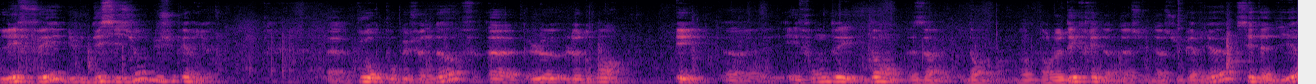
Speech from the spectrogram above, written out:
l'effet d'une décision du supérieur. Euh, pour, pour le, le droit euh, est, fondé dans, dans, le décret d'un supérieur, c'est-à-dire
